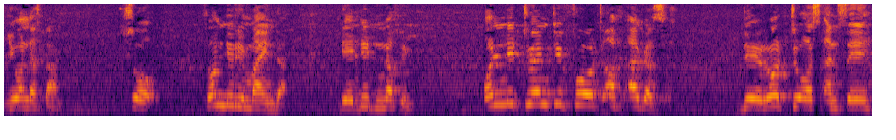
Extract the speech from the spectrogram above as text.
You understand? So, from the reminder, they did nothing. On the 24th of August, they wrote to us and say,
